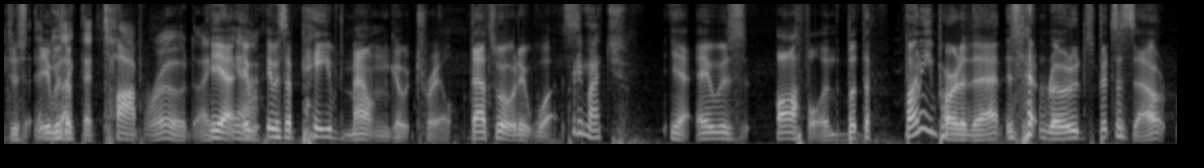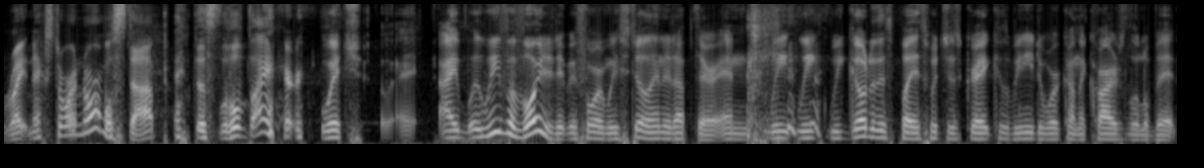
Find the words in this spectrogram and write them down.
just It'd it was like a the top road. Like, yeah, yeah, It, it was a paved mountain goat trail. That's what it was. pretty much. Yeah, it was awful. And but the funny part of that is that road spits us out right next to our normal stop at this little diner. Which I, I we've avoided it before, and we still ended up there. And we, we, we go to this place, which is great because we need to work on the cars a little bit.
